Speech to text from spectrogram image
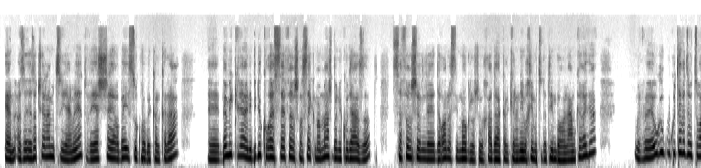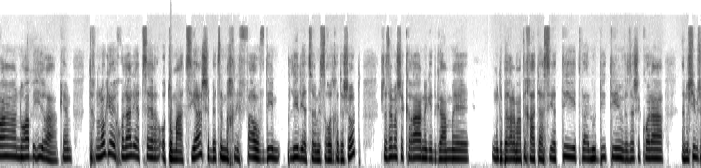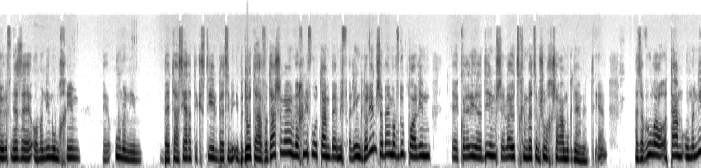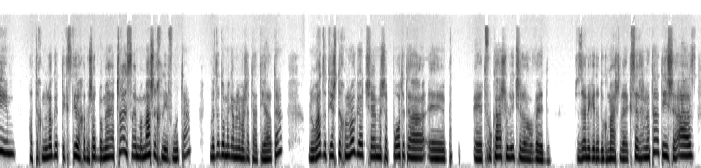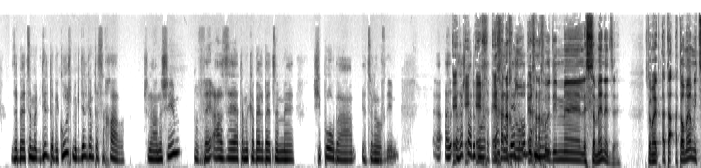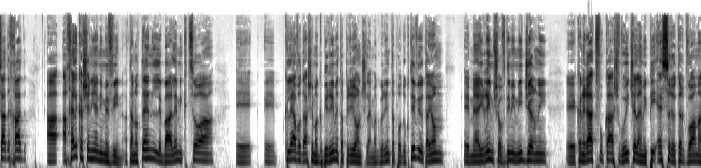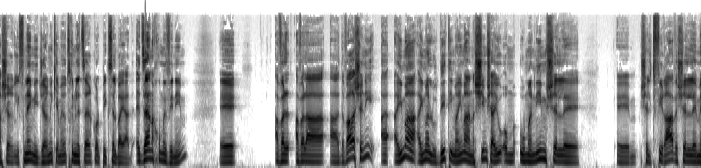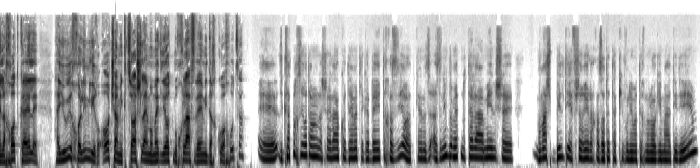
כן, אז זאת שאלה מצוינת, ויש אה, הרבה עיסוק בה בכלכלה. אה, במקרה, אני בדיוק קורא ספר שעוסק ממש בנקודה הזאת, ספר של אה, דרון אסימוגלו, שהוא אחד הכלכלנים הכי מצודדים בעולם כרגע, והוא הוא כותב את זה בצורה נורא בהירה, כן? טכנולוגיה יכולה לייצר אוטומציה שבעצם מחליפה עובדים בלי לייצר משרות חדשות, שזה מה שקרה נגיד גם, אה, הוא מדבר על המהפכה התעשייתית והלודיטים וזה שכל האנשים שהיו לפני זה אומנים מומחים, אה, אומנים, בתעשיית הטקסטיל בעצם איבדו את העבודה שלהם והחליפו אותם במפעלים גדולים שבהם עבדו פועלים כולל ילדים שלא היו צריכים בעצם שום הכשרה מוקדמת, כן? אז עבור אותם אומנים הטכנולוגיות טקסטיל החדשות במאה ה-19 ממש החליפו אותם וזה דומה גם למה שאתה תיארת. לעומת זאת יש טכנולוגיות שהן משפרות את התפוקה השולית של העובד. שזה נגיד הדוגמה של האקסל שנתתי שאז זה בעצם מגדיל את הביקוש מגדיל גם את השכר של האנשים ואז אתה מקבל בעצם שיפור. אצל העובדים. אז יש את הדוגמאות איך, ויש אנחנו, עוד איך אנחנו יודעים uh, לסמן את זה? זאת אומרת, אתה, אומר מצד אחד, החלק השני אני מבין, אתה נותן לבעלי מקצוע אה, אה, כלי עבודה שמגבירים את הפריון שלהם, מגבירים את הפרודוקטיביות, היום אה, מאיירים שעובדים עם מידג'רני, אה, כנראה התפוקה השבועית שלהם היא פי עשר יותר גבוהה מאשר לפני מידג'רני, כי הם היו צריכים לצייר כל פיקסל ביד. את זה אנחנו מבינים. אבל, אבל הדבר השני, האם, האם הלודיטים, האם האנשים שהיו אומ- אומנים של, אה, אה, של תפירה ושל מלאכות כאלה, היו יכולים לראות שהמקצוע שלהם עומד להיות מוחלף והם יידחקו החוצה? אה, זה קצת מחזיר אותנו לשאלה הקודמת לגבי תחזיות, כן? אז, אז אני באמת נוטה להאמין ממש בלתי אפשרי לחזות את הכיוונים הטכנולוגיים העתידיים.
